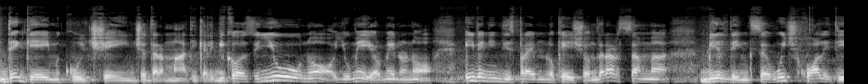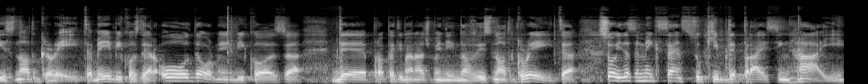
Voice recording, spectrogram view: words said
the game could change dramatically because you know, you may or may not know, even in this prime location, there are some uh, buildings uh, which quality is not great. Maybe because they are old, or maybe because uh, the property management is not great. so it doesn't make sense to keep the pricing high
